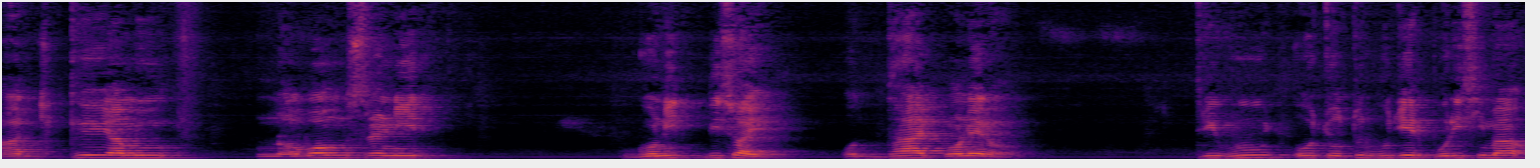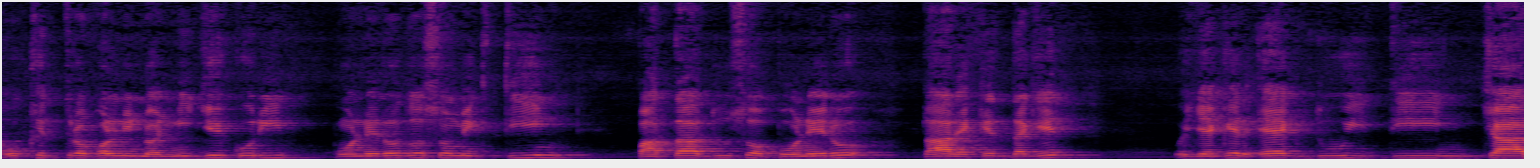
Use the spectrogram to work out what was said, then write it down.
আজকে আমি নবম শ্রেণির গণিত বিষয়ে অধ্যায় পনেরো, ত্রিভুজ ও চতুর্ভুজের পরিসীমা ও ক্ষেত্রফল নির্ণয়। নিজে করি পনেরো দশমিক তিন, পাতা দুশো পনেরো, তার একের দাগের, ওই যে একের এক, দুই, তিন, চার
